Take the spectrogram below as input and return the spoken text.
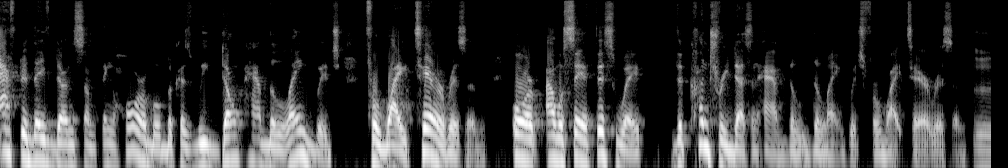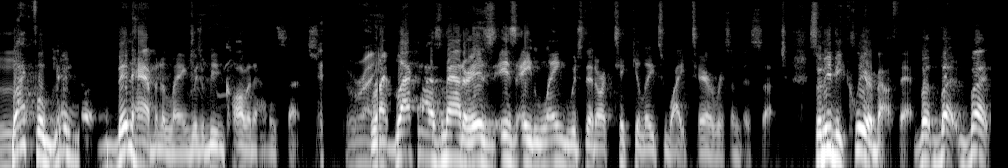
after they've done something horrible because we don't have the language for white terrorism. Or I will say it this way: the country doesn't have the, the language for white terrorism. Mhm. Black folk been, been having a language, we can call out as such. Right. Right. Black Lives Matter is is a language that articulates white terrorism as such. So let me be clear about that. But but but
